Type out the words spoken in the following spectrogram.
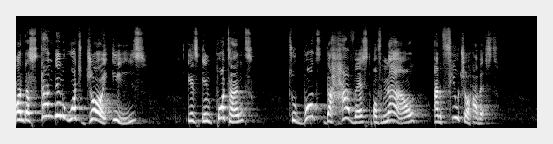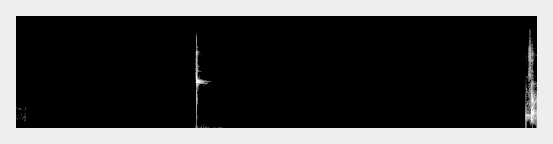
Understanding what joy is is important to both the harvest of now and future harvest. Future.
